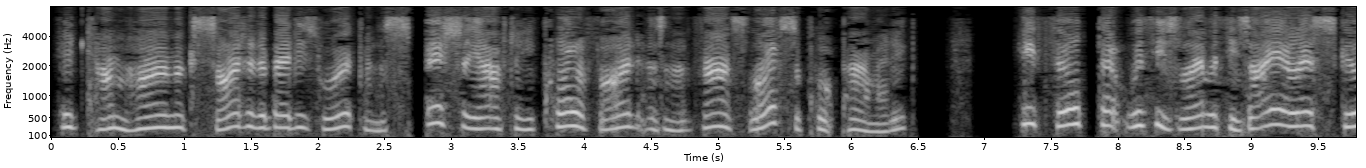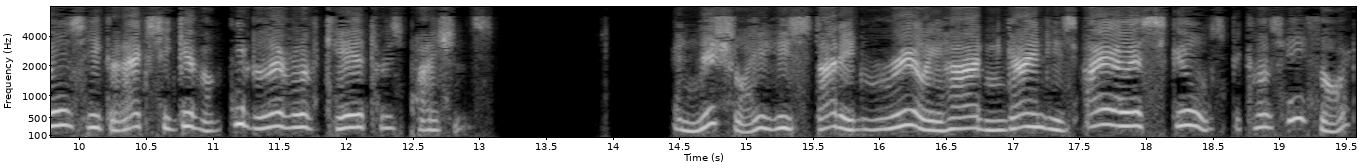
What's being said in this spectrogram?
He'd come home excited about his work, and especially after he qualified as an advanced life support paramedic, he felt that with his, with his ALS skills he could actually give a good level of care to his patients. Initially he studied really hard and gained his ALS skills because he thought,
